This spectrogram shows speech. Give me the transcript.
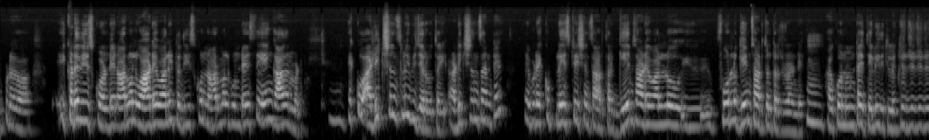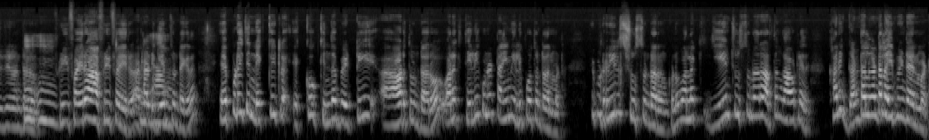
ఇప్పుడు ఇక్కడే తీసుకోండి నార్మల్గా ఆడేవాళ్ళు ఇట్లా తీసుకొని నార్మల్గా ఉండేస్తే ఏం కాదనమాట. ఎక్కువ అడిక్షన్స్లో ఇవి జరుగుతాయి అడిక్షన్స్ అంటే ఇప్పుడు ఎక్కువ ప్లే స్టేషన్స్ ఆడతారు గేమ్స్ ఆడేవాళ్ళు ఈ ఫోన్లో గేమ్స్ ఆడుతుంటారు చూడండి. అవి కొన్ని ఉంటాయి తెలియదు ఇట్లా అంటారు. ఫ్రీ ఫైర్ ఆ ఫ్రీ ఫైర్ అట్లాంటి. గేమ్స్ ఉంటాయి కదా ఎప్పుడైతే నెక్ ఇట్లా ఎక్కువ కింద పెట్టి ఆడుతుంటారో వాళ్ళకి తెలియకుండా టైం వెళ్ళిపోతుంటుంది అనమాట ఇప్పుడు రీల్స్ చూస్తుంటారు అనుకోండి వాళ్ళకి ఏం చూస్తున్నారో అర్థం కావట్లేదు కానీ గంటలు గంటలు అయిపోయింటాయి అనమాట.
